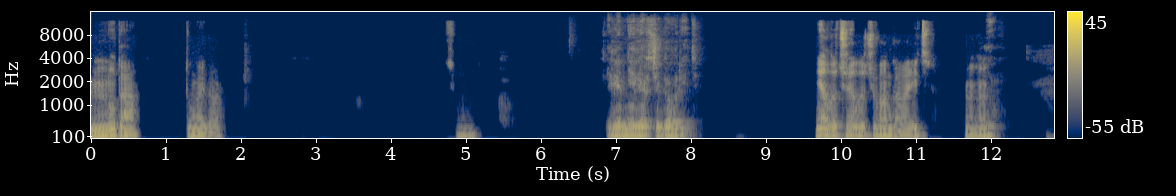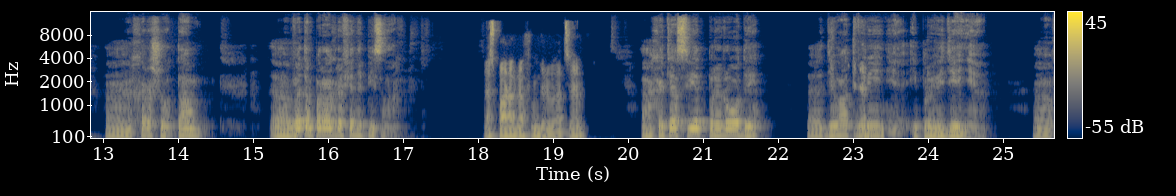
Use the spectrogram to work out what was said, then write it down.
Ну да, думаю, да. Или мне легче говорить? Не, лучше, лучше вам говорить. Угу. Хорошо, там э, в этом параграфе написано. А с параграфом говорится. А, хотя свет природы, э, дела творения и проведения в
